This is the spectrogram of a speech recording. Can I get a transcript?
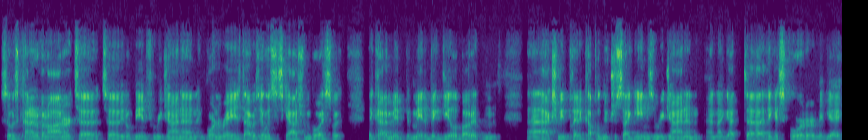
So it was kind of an honor to, to you know, being from Regina and, and born and raised. I was the only Saskatchewan boy. So they kind of made, made a big deal about it. And uh, actually, we played a couple Nutrisite games in Regina, and, and I got, uh, I think I scored, or maybe I,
